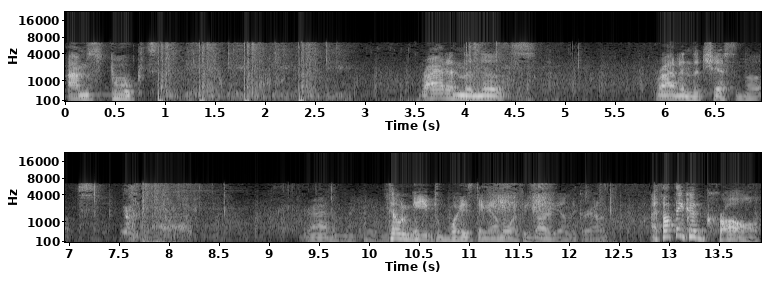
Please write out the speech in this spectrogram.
I'm spooked. Right in the nuts. Right in the chestnuts. Right in the head. No need wasting ammo if he's already on the ground. I thought they could crawl.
